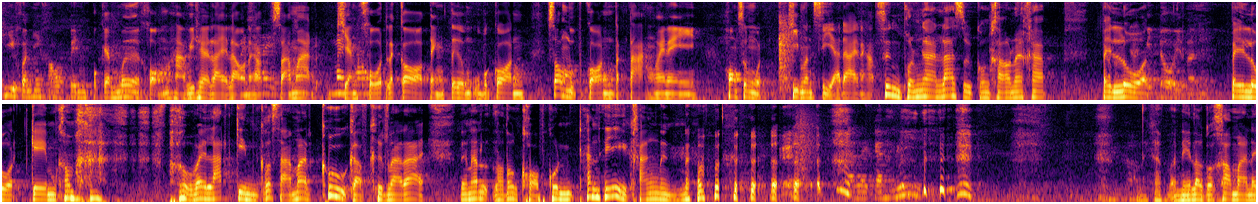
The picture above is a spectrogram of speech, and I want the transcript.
พี่คนนี้เขาเป็นโปรแกรมเมอร์ของมหาวิทยาลัยเรานะครับ สามารถเขียนโค้ดแล้วก็แต่งเติมอุปกรณ์ ซ่อมอุปกรณ์ต่างๆไว้ในห้องสมุดที่มันเสียได้นะครับ ซึ่งผลงานล่าสุดของเขานะครับ ไปโหลด วิดีโออยู่ตอนนี้ ไปโหลดเกมเข้ามาพอไวรัสกินก็สามารถกู้กลับคืนมาได้ ดังนั้นเราต้องขอบคุณท่านนี้อีกครั้งหนึ่งนะครับ อะไรกันนี่ นะครับวันนี้เราก็เข้ามาใน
